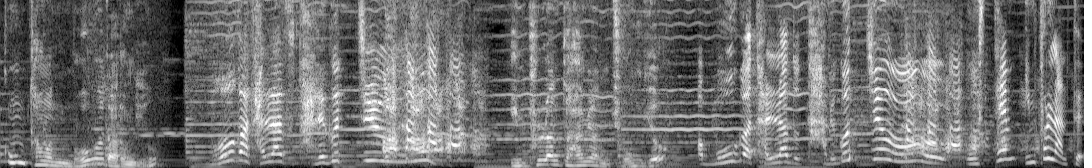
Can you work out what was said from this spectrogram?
특곰탕은 뭐가 다른겨? 뭐가 달라서 다르겠쥬. 임플란트 하면 좋은겨? 아, 뭐가 달라도 다르겠죠. 오스템 임플란트.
